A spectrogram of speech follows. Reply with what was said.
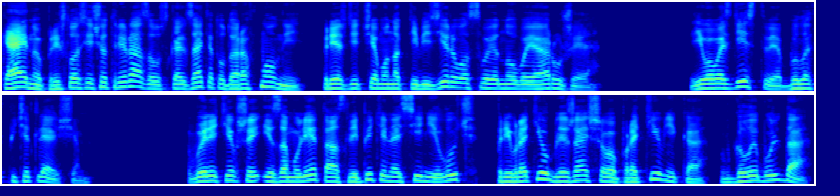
Кайну пришлось еще три раза ускользать от ударов молний, прежде чем он активизировал свое новое оружие. Его воздействие было впечатляющим. Вылетевший из амулета ослепительно-синий луч превратил ближайшего противника в глыбу льда.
